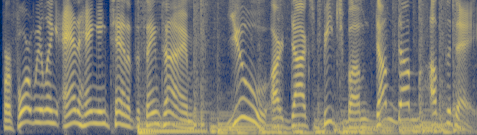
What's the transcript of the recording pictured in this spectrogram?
for four wheeling and hanging 10 at the same time. You are Doc's beach bum dum dum of the day.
